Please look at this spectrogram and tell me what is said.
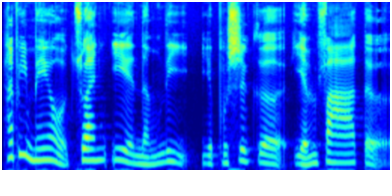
他并没有专业能力，也不是个研发的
